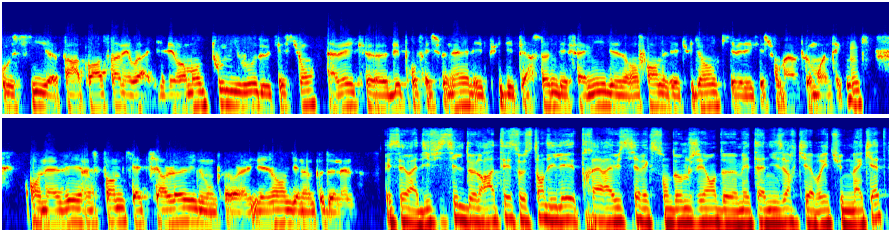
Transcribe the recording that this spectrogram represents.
aussi euh, par rapport à ça, mais voilà, il y avait vraiment tout niveau de questions avec euh, des professionnels et puis des personnes, des familles, des enfants, des étudiants qui avaient des questions bah, un peu moins techniques. On avait un stand qui attire l'œil, donc voilà, les gens viennent un peu de même. Et c'est vrai, difficile de le rater. Ce stand, il est très réussi avec son dôme géant de méthaniseur qui abrite une maquette.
